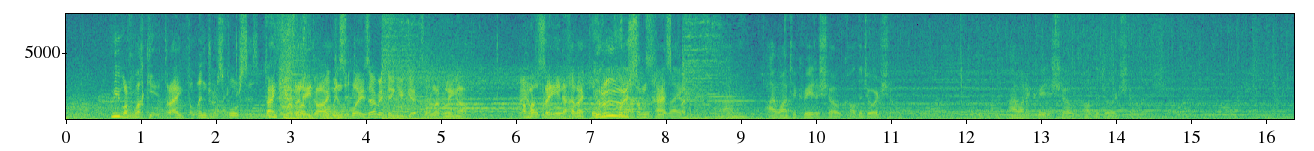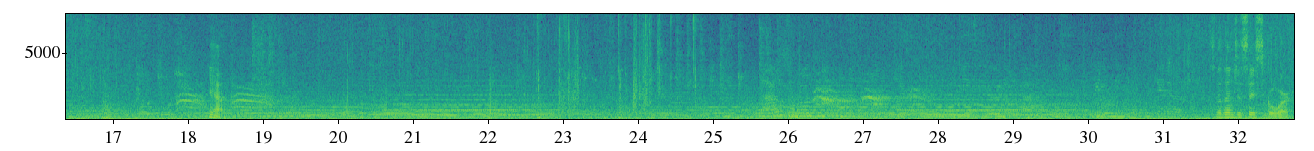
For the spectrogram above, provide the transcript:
We were lucky to drive Valindra's forces. Thank you, The Bloody guide Winded. displays everything you get for leveling up. May I'm afraid I have a offer important gruesome questions. Would be task, like, um, I want to create a show called The George Show. I want to create a show called The George Show. Yeah. So then just say score.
